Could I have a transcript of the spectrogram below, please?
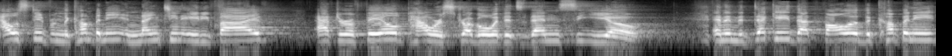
ousted from the company in 1985 after a failed power struggle with its then CEO. And in the decade that followed, the company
